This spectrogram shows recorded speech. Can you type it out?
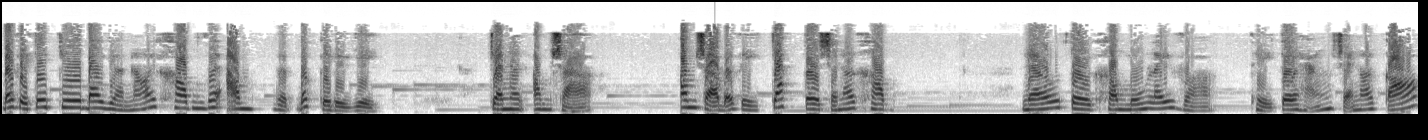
bởi vì tôi chưa bao giờ nói không với ông về bất kỳ điều gì. Cho nên ông sợ. Ông sợ bởi vì chắc tôi sẽ nói không. Nếu tôi không muốn lấy vợ, thì tôi hẳn sẽ nói có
